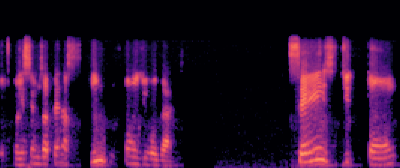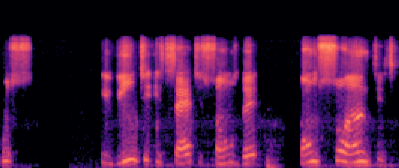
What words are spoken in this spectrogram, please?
Nós conhecemos apenas cinco sons de vogais. Seis de tongos e 27 sons de consoantes.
